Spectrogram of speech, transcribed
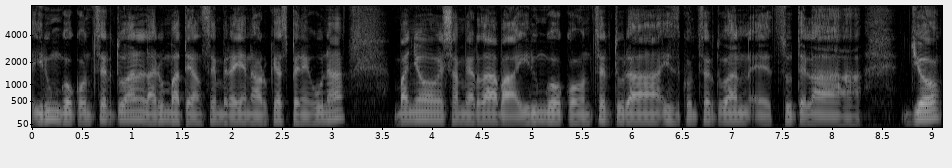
irungo kontzertuan, larun batean zen beraien aurkezpen eguna, baino esan behar da, ba, irungo kontzertura, kontzertuan ez zutela jo,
